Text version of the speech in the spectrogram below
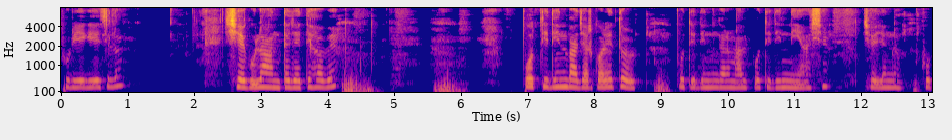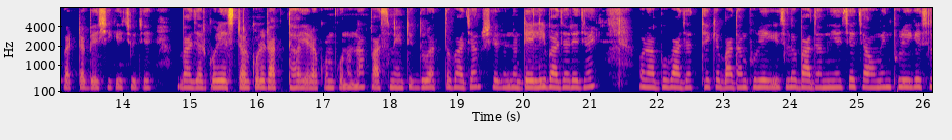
ফুরিয়ে গিয়েছিল, সেগুলো আনতে যেতে হবে। প্রতিদিন বাজার করে তো প্রতিদিনকার মাল প্রতিদিন নিয়ে আসে। সেই জন্য খুব একটা বেশি কিছু যে বাজার করে স্টোর করে রাখতে হয় এরকম কোনো না। পাঁচ মিনিটের দূরত্ব বাজার সেই জন্য ডেলি বাজারে যায় ওর আব্বু বাজার থেকে বাদাম ফুরিয়ে গিয়েছিল, বাদাম নিয়েছে, চাউমিন ফুরিয়ে গিয়েছিল,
